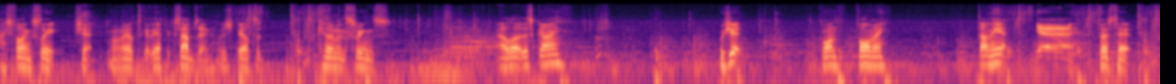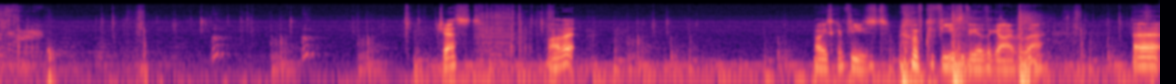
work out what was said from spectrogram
He's falling asleep. Shit, we won't be able to get the epic stabs in. We'll just be able to kill him with the swings. Alert this guy. Oh shit! Come on, follow me. Down here. Yeah! First hit. Chest. Have it. Oh, he's confused. I've confused the other guy over there. Uh,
